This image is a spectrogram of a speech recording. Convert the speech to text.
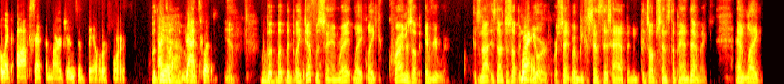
like offset the margins of bail reform. But That's Yeah. what, that's what, but but but like Jeff was saying, right? Like like crime is up everywhere. It's not it's not just up in Right. New York or, because since this happened. It's up since the pandemic, and like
